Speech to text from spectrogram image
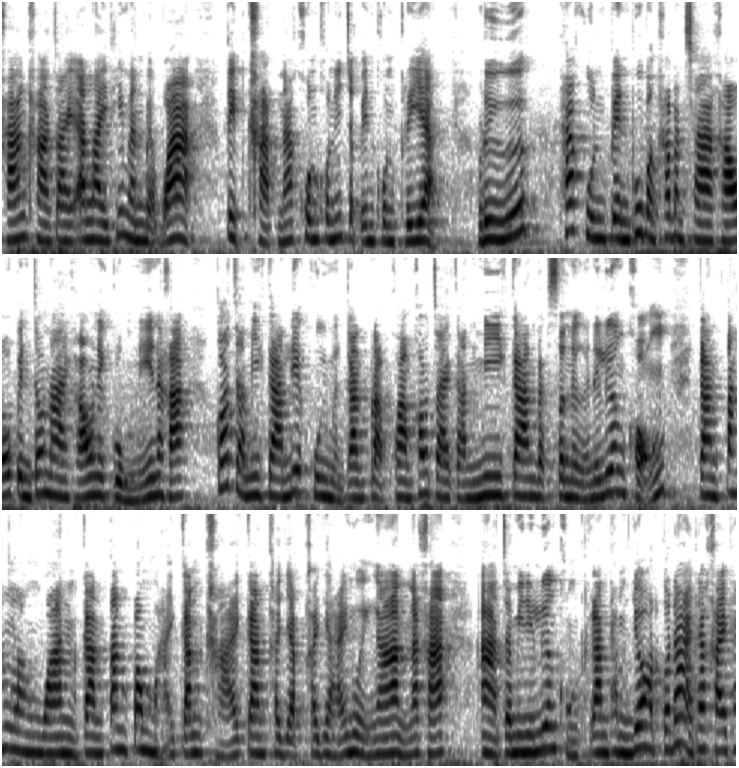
ค้างคาใจอะไรที่มันแบบว่าติดขัดนะ คนคนนี้จะเป็นคนเคลียร์หรือ ถ้าคุณเป็นผู้บังคับบัญชาเขาเป็นเจ้านายเขาในกลุ่มนี้นะคะ ก็จะมีการเรียกคุยเหมือนกันปรับความเข้าใจกัน มีการแบบเสนอในเรื่องของการตั้งรางวัล การตั้งเป้าหมาย การขาย การขยับขยายหน่วยงานนะคะอาจจะมีในเรื่องของการทำยอดก็ได้ ถ้าใครท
